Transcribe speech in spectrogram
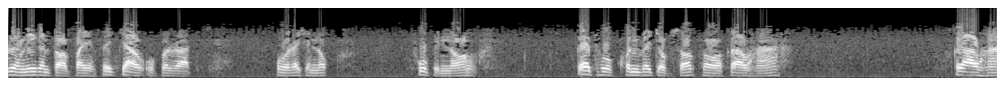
เรื่องนี้กันต่อไปพระเจ้าอุปราชโอรชนก ผู้เป็นน้อง ก็ถูกคนไปจบสอพอกล่าวหา กล่าวหา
